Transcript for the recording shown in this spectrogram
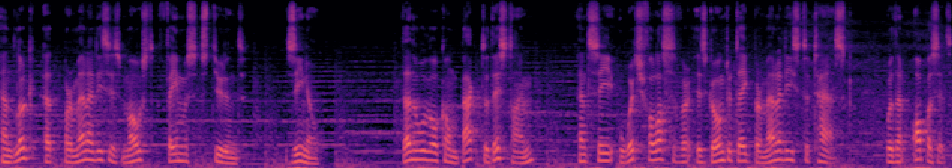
and look at Parmenides' most famous student, Zeno. Then we will come back to this time and see which philosopher is going to take Parmenides to task with an opposite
